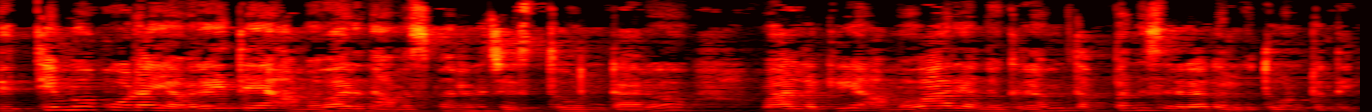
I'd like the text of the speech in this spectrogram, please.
నిత్యము కూడా ఎవరైతే అమ్మవారి నామస్మరణ చేస్తూ ఉంటారో వాళ్ళకి అమ్మవారి అనుగ్రహం తప్పనిసరిగా కలుగుతూ ఉంటుంది.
